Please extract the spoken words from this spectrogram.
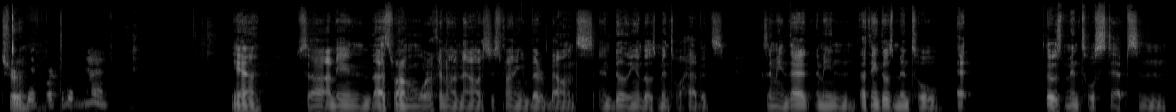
True. Just work to get done. Yeah. So I mean, that's what I'm working on now. Is just finding a better balance and building in those mental habits. Because I mean that. I mean, I think those mental at those mental steps and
